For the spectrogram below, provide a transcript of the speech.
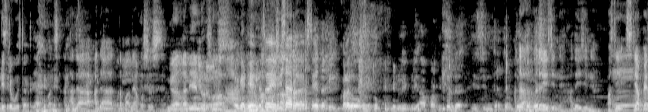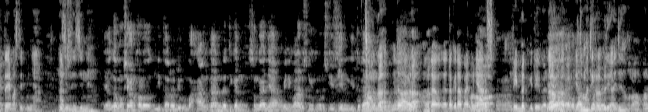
distributor. ya bukan. Ada ada tempatnya khusus. Enggak enggak di endorse malah. Oh, gak dia itu ya bisa loh harusnya. Eh tapi kalau untuk beli-beli apart itu ada izin tertentu ada atau enggak ada sih? izinnya ada izinnya. Pasti setiap PT pasti punya izin izinnya Ya enggak maksudnya kan kalau ditaruh di rumahan kan berarti kan seenggaknya minimal harus ngurus izin gitu kan. Oh, enggak. gimana Itu gitu. atau, atau, atau kita pengen punya harus ribet gitu ibaratnya. Enggak, Iya, enggak. takutnya- itu mah tinggal beli aja kalau apa mah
